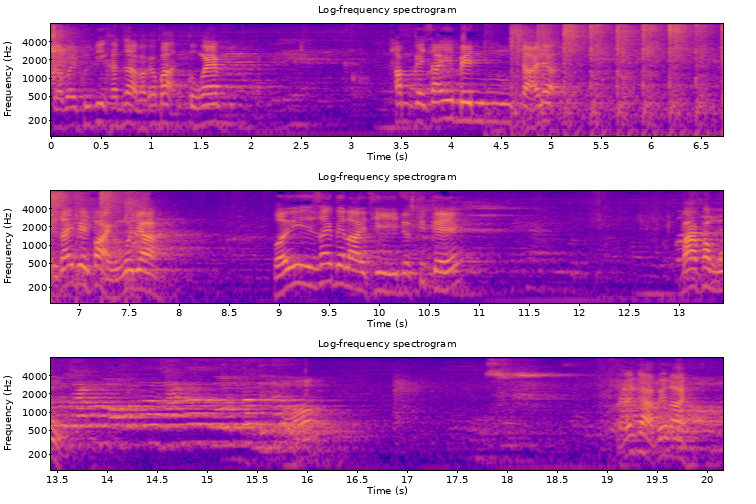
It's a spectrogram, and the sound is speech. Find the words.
Dạ Giờ mời quý vị khán giả và các bạn cùng em thăm cái dãy bên trái nữa cái dãy bên phải của ngôi nhà. Với dãy bên này thì được thiết kế ba phòng ngủ đó ở tất cả bên này. Đó.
